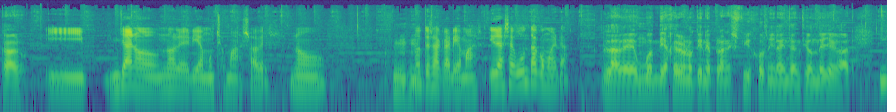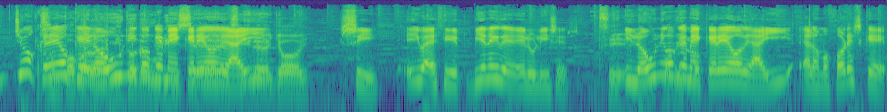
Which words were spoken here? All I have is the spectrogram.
claro. y ya no, no leería mucho más, ¿sabes? No, no te sacaría más. ¿Y la segunda cómo era? La de un buen viajero no tiene planes fijos ni la intención de llegar. Yo Que un creo que lo único que me creo de ahí... de Joy. Sí, iba a decir, viene del Ulises. Sí, Y lo un único que me creo de ahí, a lo mejor es que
